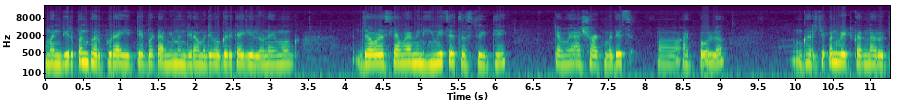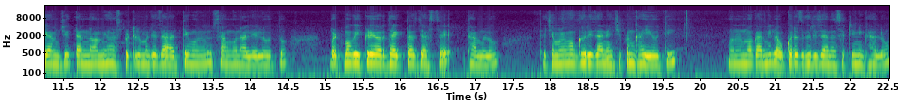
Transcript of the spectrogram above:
मंदिर पण भरपूर आहे इथे बट आम्ही मंदिरामध्ये वगैरे काही गेलो नाही मग. जवळ असल्यामुळे आम्ही नेहमीच येत असतो इथे. त्यामुळे आज शॉर्टमध्येच आटपवलं. घरचे पण वेट करणार होते आमचे. त्यांना आम्ही हॉस्पिटलमध्ये जाते म्हणून सांगून आलेलो होतो. बट मग इकडे अर्धा एक तास जास्त थांबलो. त्याच्यामुळे मग घरी जाण्याची पण घाई होती. म्हणून मग आम्ही लवकरच घरी जाण्यासाठी निघालो.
